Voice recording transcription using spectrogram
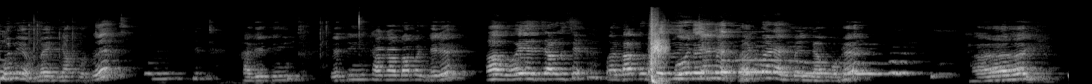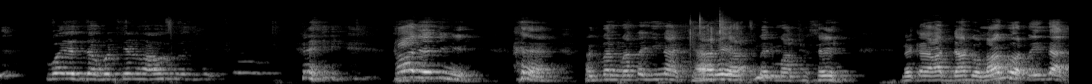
મને મેં નાખો તે ખાલી વેટિંગ ઠાકા બાપા કરે હા હોય જ જાવું છે. મારા બાપુ ઘરવાળા જ મેં નાખો હે? હાય હોય જ જાવ પણ તેનો આવશું હા વેટિંગ ભગવાન માતાજીના ક્યારે હાથ મારી માથે છે. ને કે આ દાંડો લાંબો તો Thank દાંત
